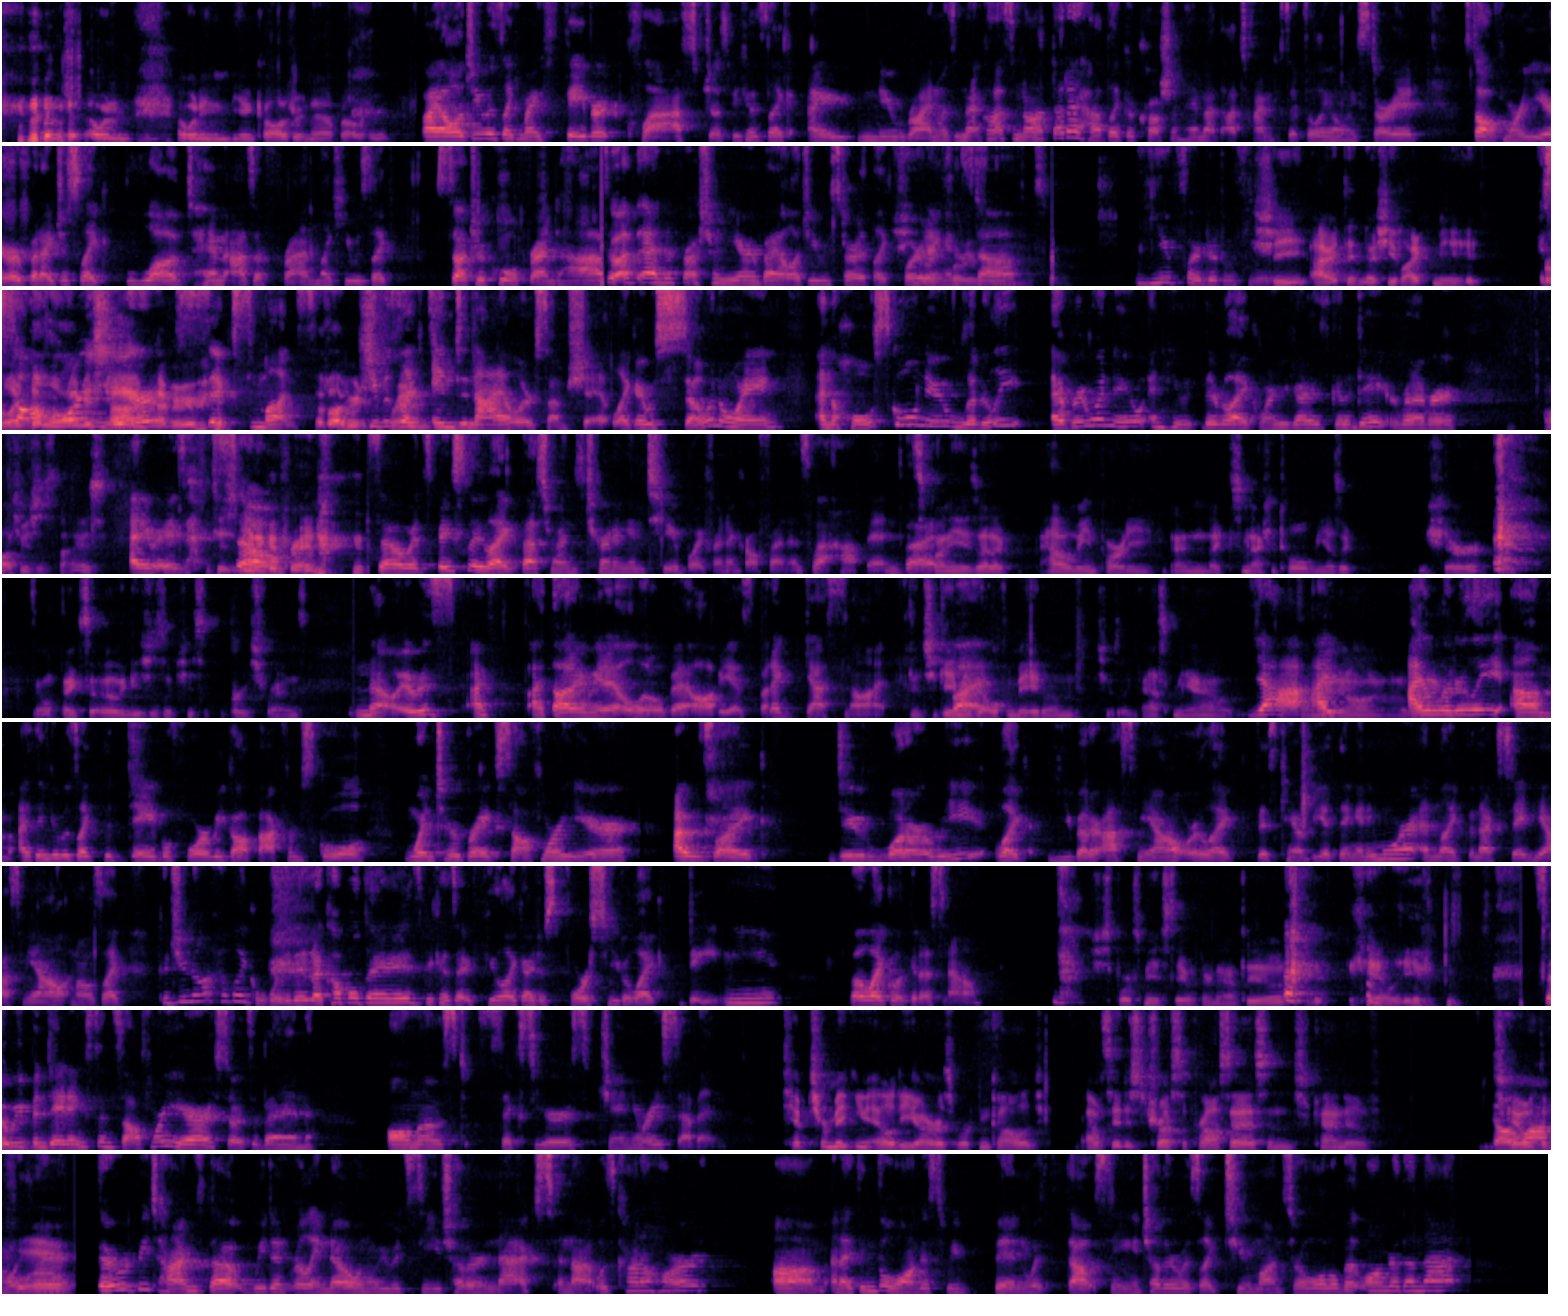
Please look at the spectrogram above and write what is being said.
I wouldn't. I wouldn't even be in college right now, probably. Biology was like my favorite class just because like I knew Ryan was in that class. Not that I had like a crush on him at that time because it really only started sophomore year, but I just like loved him as a friend. Like he was like such a cool friend to have. So at the end of freshman year in biology, we started like She, like, flirting and stuff. You flirted with me. She, I didn't know she liked me for like the longest year, time ever. Six months. I thought we were just he was friends. like in denial or some shit. Like it was so annoying, and the whole school knew. Literally everyone knew, and he they were like, "When are you guys gonna date or whatever?" Thought she was just nice. Anyways, She was being a good friend. so it's basically like best friends turning into boyfriend and girlfriend is what happened. It's funny. Is at a Halloween party, and like someone actually told me, I was like, "You sure?" Like, I don't think so. I think it's just like she's we're just friends. no, it was I I thought I made it a little bit obvious, but I guess not. And she gave me the ultimatum. She was like, "Ask me out." Yeah, I. I I like, literally, um, I think it was like the day before we got back from school, winter break, sophomore year. I was like, dude, what are we? Like, you better ask me out, or like, this can't be a thing anymore. And like, the next day he asked me out, and I was like, could you not have like waited a couple days? Because I feel like I just forced you to like date me. But like, look at us now. She's forced me to stay with her now too. I can't leave. So we've been dating since sophomore year, so it's been almost six years, January 7th. Tips for making LDRs work in college? I would say just trust the process and just kind of just go, go, along with the with, flow. it. There would be times that we didn't really know when we would see each other next, and that was kind of hard. Um, and I think the longest we've been without seeing each other was like two months or a little bit longer than that.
